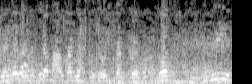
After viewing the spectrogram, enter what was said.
شهدنا في الجامعة فجأة يحكي الأستاذ ده كبير.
